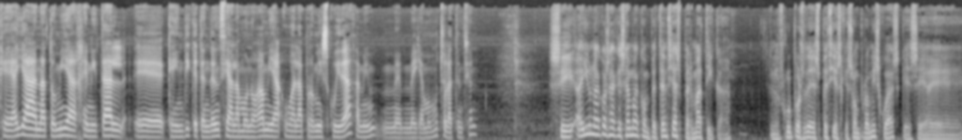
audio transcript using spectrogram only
que haya anatomía genital eh, que indique tendencia a la monogamia o a la promiscuidad, a mí me llamó mucho la atención. Sí, hay una cosa que se llama competencia espermática. En los grupos de especies que son promiscuas, que se eh,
